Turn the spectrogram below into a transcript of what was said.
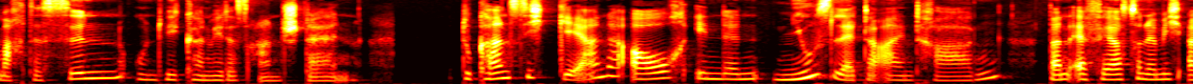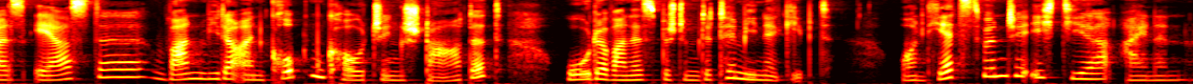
macht es Sinn und wie können wir das anstellen. Du kannst dich gerne auch in den Newsletter eintragen. Dann erfährst du nämlich als Erste, wann wieder ein Gruppencoaching startet oder wann es bestimmte Termine gibt. Und jetzt wünsche ich dir einen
